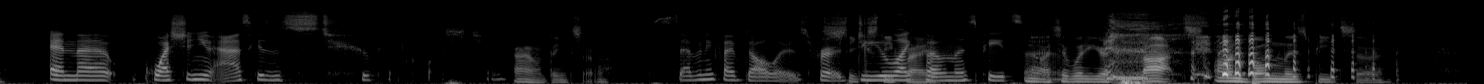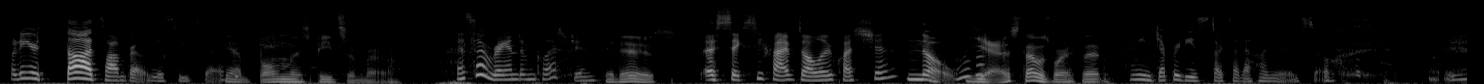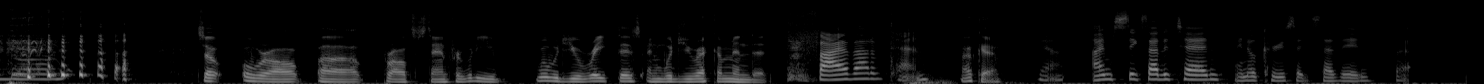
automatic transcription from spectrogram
And the question you ask is a stupid question. I don't think so. Seventy-five dollars for do you like boneless pizza? No, I said, what are your thoughts on boneless pizza? What are your thoughts on boneless pizza? Yeah, boneless pizza, bro. That's a random question. It is. A sixty-five dollar question. No. Yes, that was worth it. I mean, Jeopardy starts at a hundred, so. So overall, uh, Peralta Stanford, what do you, what would you rate this, and would you recommend it? Five out of ten. Okay, Yeah. I'm six out of ten. I know Cruz said seven, but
